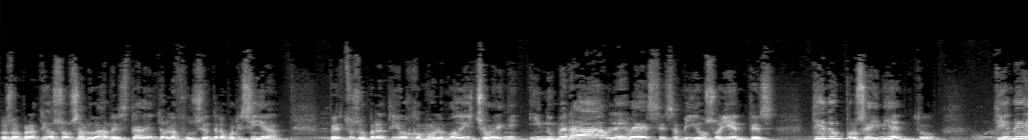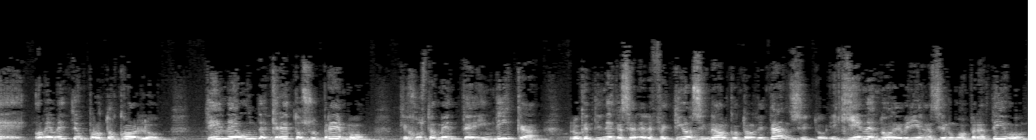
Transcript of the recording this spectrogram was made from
Los operativos son saludables, está dentro de la función de la policía. Pero estos operativos, como lo hemos dicho en innumerables veces, amigos oyentes, tiene un procedimiento, tiene obviamente un protocolo, tiene un decreto supremo que justamente indica lo que tiene que ser el efectivo asignado al control de tránsito y quienes no deberían hacer un operativo.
